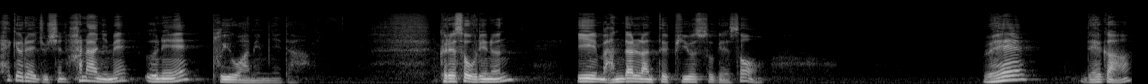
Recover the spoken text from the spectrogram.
해결해 주신 하나님의 은혜의 부요함입니다. 그래서 우리는 이 만달란트 비유 속에서 왜 내가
